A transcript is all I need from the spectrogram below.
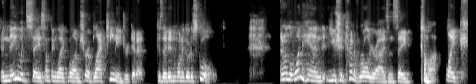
and they would say something like, Well, I'm sure a black teenager did it because they didn't want to go to school. And on the one hand, you should kind of roll your eyes and say, Come on, like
